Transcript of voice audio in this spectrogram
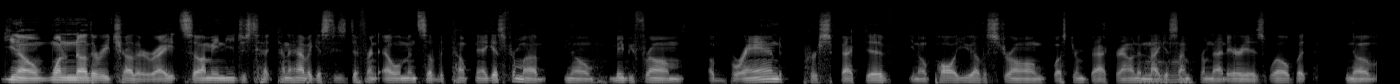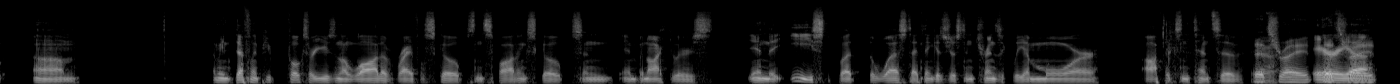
you know one another each other right so i mean you just ha- kind of have i guess these different elements of the company i guess from a you know maybe from a brand perspective you know paul you have a strong western background and i guess Mhm. i'm from that area as well but you know um I mean, definitely, people, folks are using a lot of rifle scopes and spotting scopes and, and binoculars in the east, but the west, I think, is just intrinsically a more optics intensive. That's right. area. That's right.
